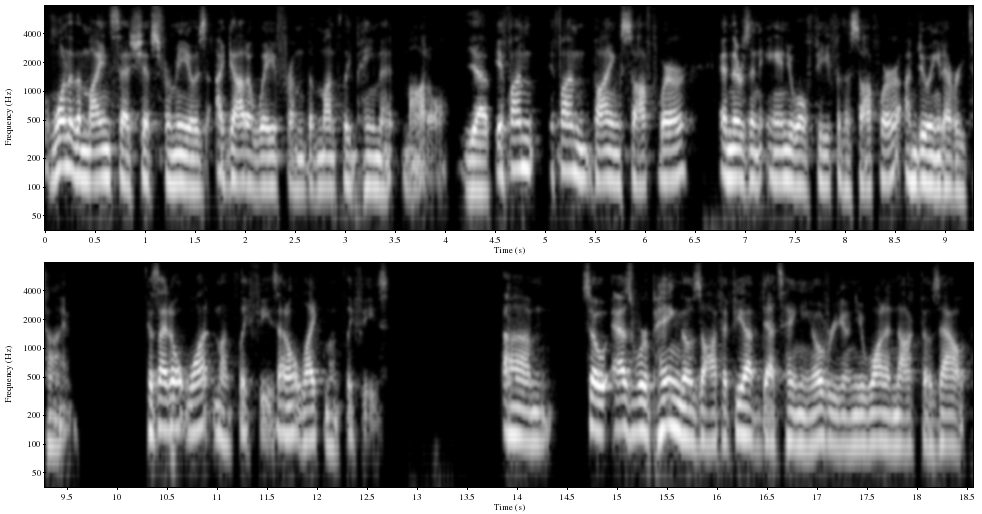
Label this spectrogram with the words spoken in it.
one of the mindset shifts for me was I got away from the monthly payment model. Yeah. If I'm if I'm buying software and there's an annual fee for the software, I'm doing it every time because I don't want monthly fees. I don't like monthly fees. Um, so as we're paying those off, if you have debts hanging over you and you want to knock those out,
